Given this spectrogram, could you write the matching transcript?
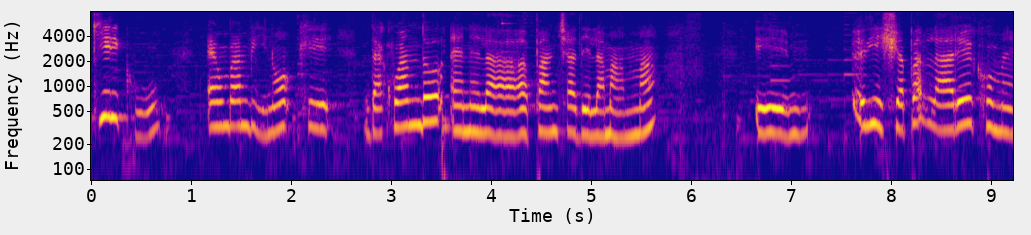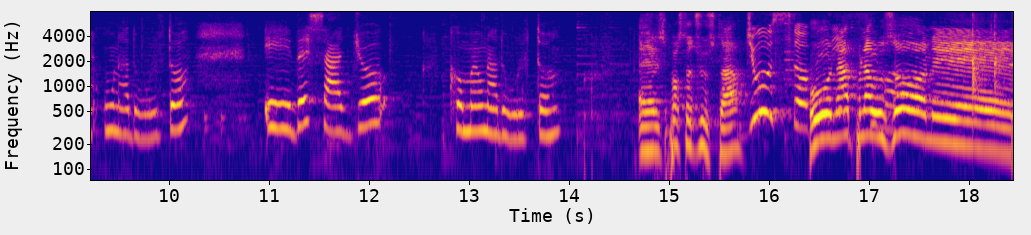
Kirikou è un bambino che da quando è nella pancia della mamma ehm, riesce a parlare come un adulto ed è saggio come un adulto. È la risposta giusta? Giusto! Un benissimo. applausone!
